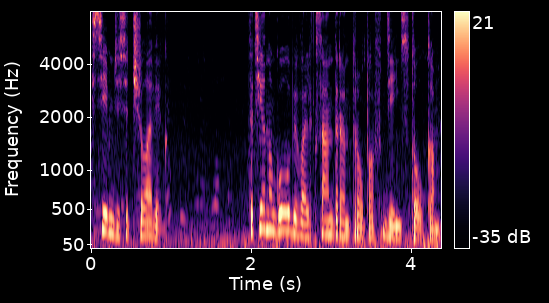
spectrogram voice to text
70 человек. Татьяна Голубева, Александр Антропов. День с толком.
